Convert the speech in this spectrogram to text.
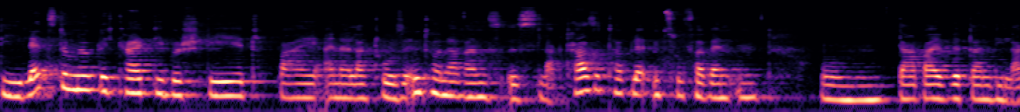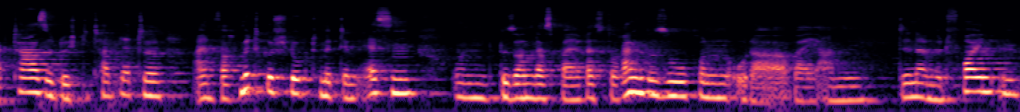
Die letzte Möglichkeit, die besteht bei einer Laktoseintoleranz, ist Laktasetabletten zu verwenden um, dabei wird dann die Laktase durch die Tablette einfach mitgeschluckt mit dem Essen und besonders bei Restaurantbesuchen oder bei einem Dinner mit Freunden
